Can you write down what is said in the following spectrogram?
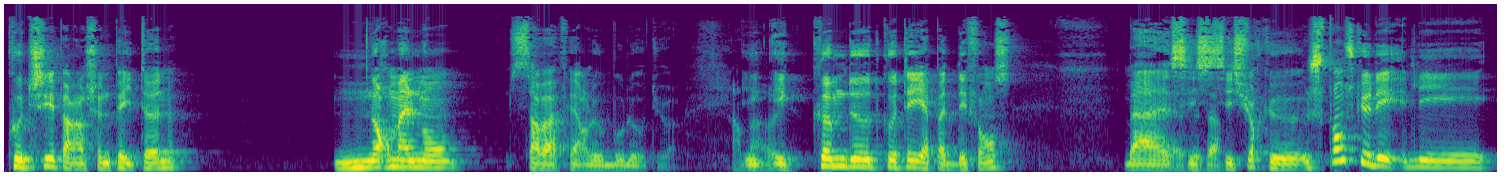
coachés par un Sean Payton, normalement, ça va faire le boulot, tu vois. Ah et, bah et comme de l'autre côté, il n'y a pas de défense, bah, c'est sûr que... Je pense que les, les,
